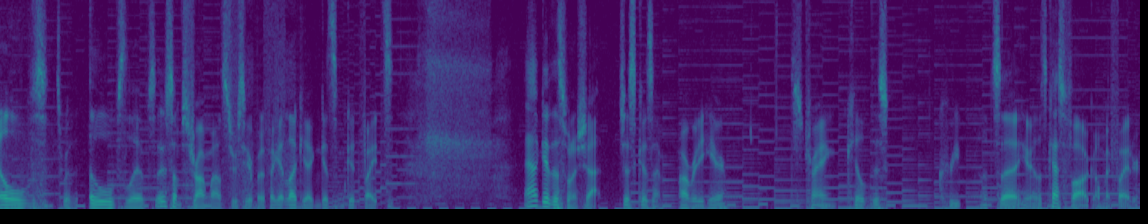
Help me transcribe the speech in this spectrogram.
Elves. It's where the elves live. So there's some strong monsters here, but if I get lucky, I can get some good fights. I'll give this one a shot, just because I'm already here. Let's try and kill this creep. Let's, uh, here, let's cast Fog on my fighter.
